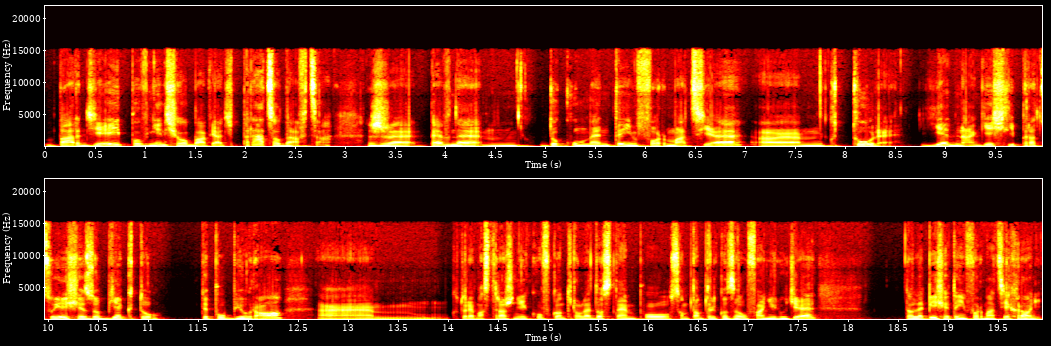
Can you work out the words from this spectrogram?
bardziej powinien się obawiać pracodawca, że pewne mm, dokumenty, informacje, które jednak jeśli pracuje się z obiektu typu biuro, które ma strażników, kontrolę dostępu, są tam tylko zaufani ludzie, to lepiej się te informacje chroni.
